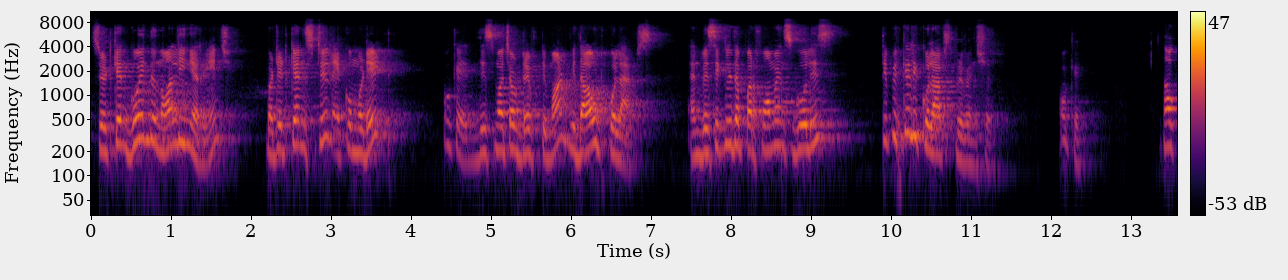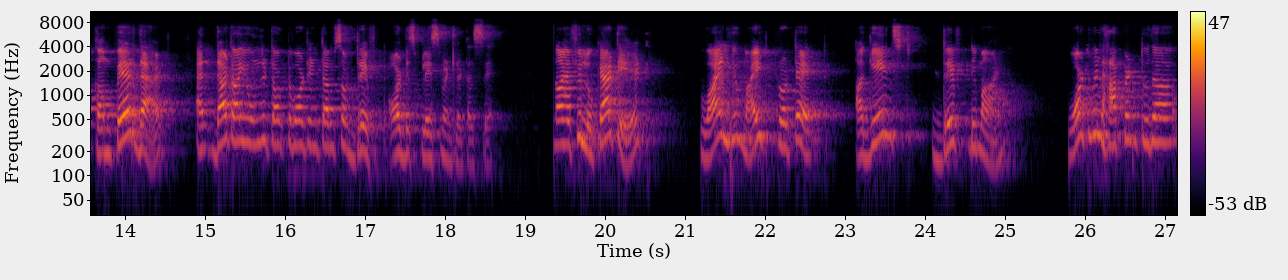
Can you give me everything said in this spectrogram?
So it can go in the nonlinear range, but it can still accommodate okay this much of drift demand without collapse. And basically the performance goal is typically collapse prevention. Okay. Now compare that and that I only talked about in terms of drift or displacement, let us say. Now, if you look at it, while you might protect against drift demand, what will happen to the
